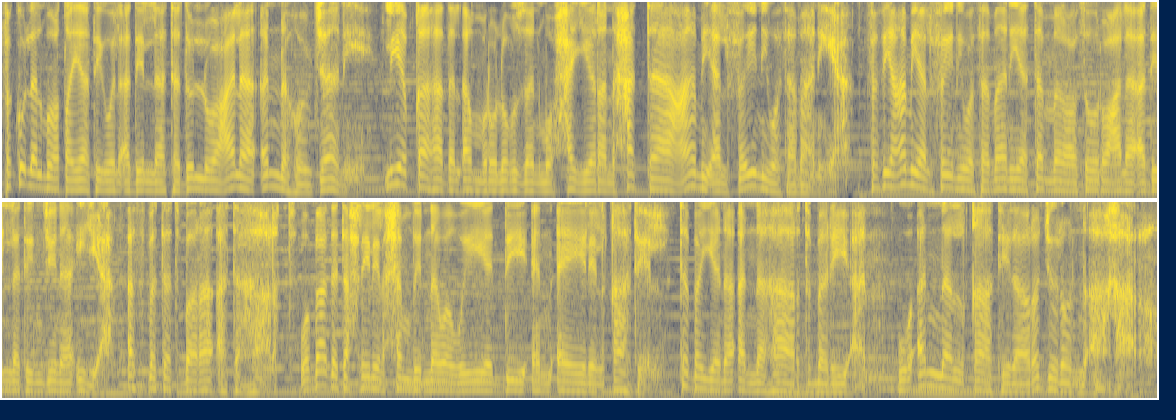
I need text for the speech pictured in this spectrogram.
فكل المعطيات والأدلة تدل على أنه الجاني ليبقى هذا الأمر لغزا محيرا حتى عام 2008 ففي عام 2008 تم العثور على أدلة جنائية أثبتت براءة هارت وبعد تحليل الحمض النووي ال DNA للقاتل تبين أن هارت بريئا وأن القاتل رجل آخر.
